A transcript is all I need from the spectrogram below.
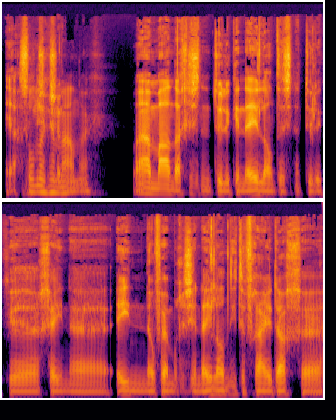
Ja, Zondag en maandag. Maar maandag is het natuurlijk in Nederland is natuurlijk uh, geen uh, eh, 1 november is in Nederland niet een vrije dag uh,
